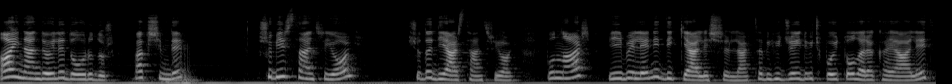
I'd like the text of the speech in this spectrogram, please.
Aynen de öyle doğrudur. Bak şimdi şu bir sentriyol, şu da diğer sentriyol. Bunlar birbirlerine dik yerleşirler. Tabi hücreyi de 3 boyutlu olarak hayal et.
